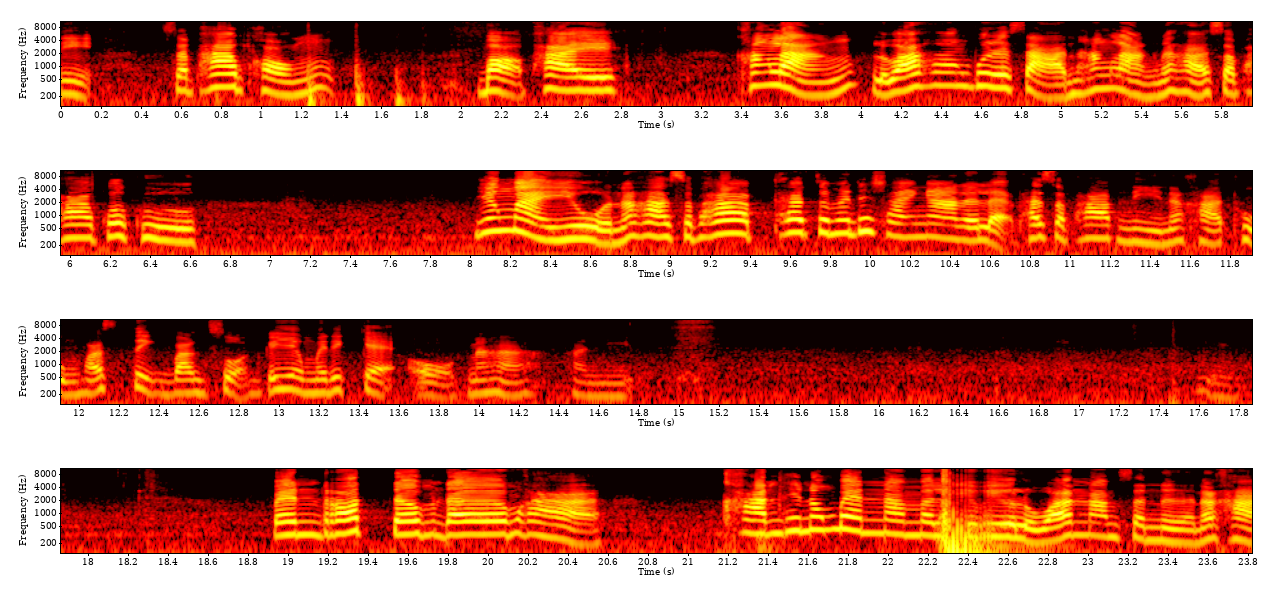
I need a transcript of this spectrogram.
นี่สภาพของเบาะภัยข้างหลังหรือว่าห้องผู้โดยสารข้างหลังนะคะ สภาพก็คือ ยังใหม่อยู่นะคะ สภาพแทบจะไม่ได้ใช้งานเลยแหละ ถ้าสภาพนี้นะคะ ถุงพลาสติกบางส่วนก็ยังไม่ได้แกะออกนะคะอันนี้ เป็นรถเดิมๆค่ะ คันที่น้องเบนนำมารีวิวหรือว่านำเสนอนะคะ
